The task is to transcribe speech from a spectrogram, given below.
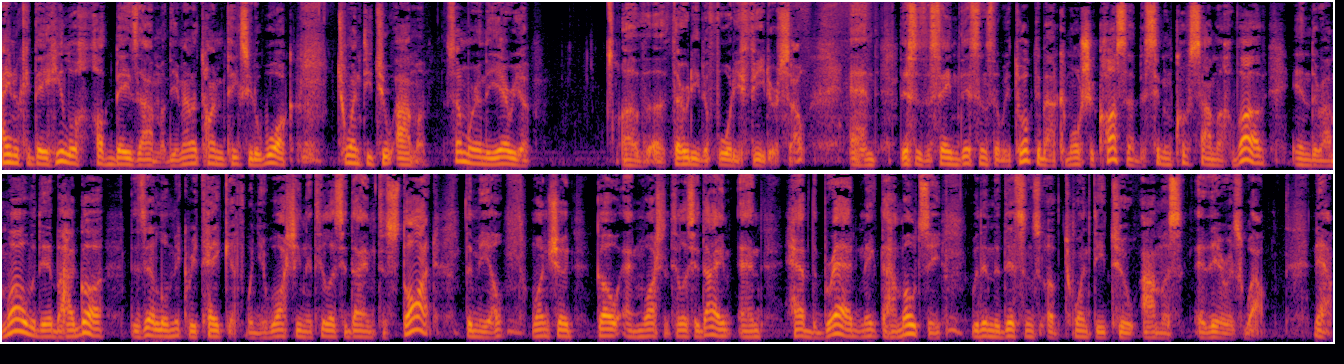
the amount of time it takes you to walk, 22 amma, somewhere in the area of uh, 30 to 40 feet or so. And this is the same distance that we talked about, Kamosha Kosa, Besimin Kuf Samach Vav, in the Ramah with the Bahagah, the Zelo Mikri Tekef. When you're washing the Tilas Yadayim to start the meal, one should go and wash the Tilas Yadayim and have the bread, make the Hamotzi, within the distance of 22 Amos there as well. Now,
